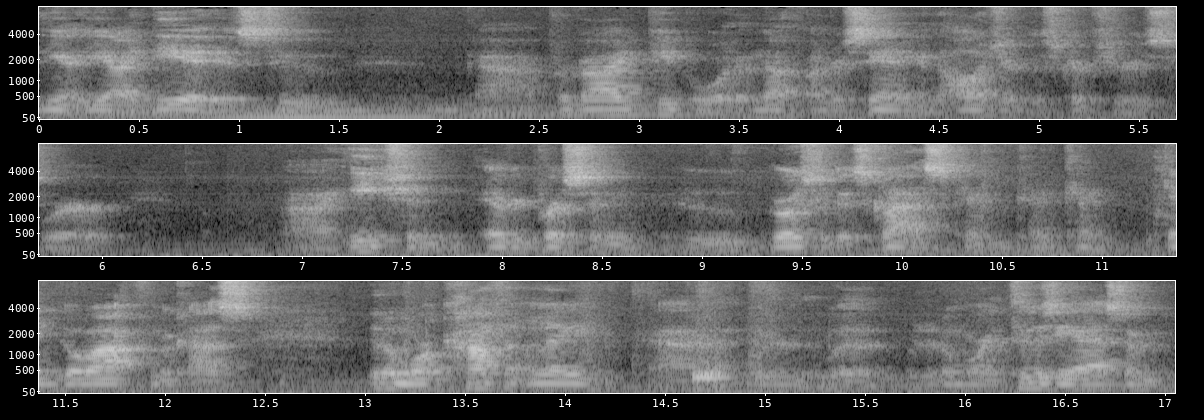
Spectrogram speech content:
the, the idea is to uh, provide people with enough understanding and knowledge of the scriptures where uh, each and every person who grows through this class can, can, can, can go out from the class a little more confidently, uh, with, with, a little more enthusiasm,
